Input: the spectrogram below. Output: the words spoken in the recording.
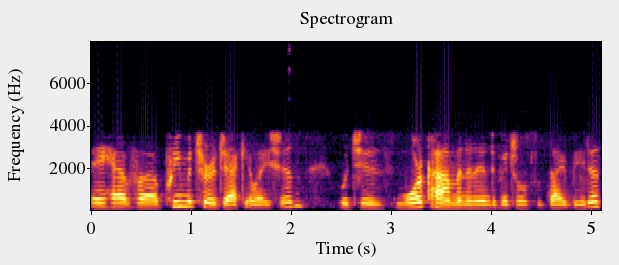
they have uh, premature ejaculation which is more common in individuals with diabetes,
